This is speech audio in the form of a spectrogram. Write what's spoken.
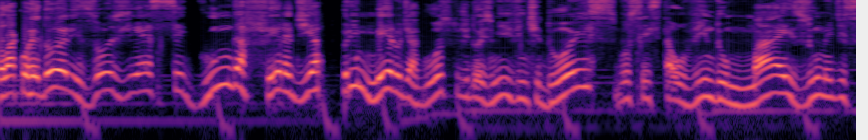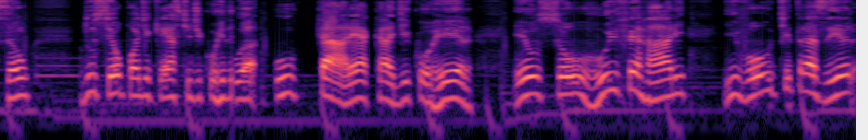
Olá, corredores! Hoje é segunda-feira, dia 1 de agosto de 2022. Você está ouvindo mais uma edição do seu podcast de corrida, O Careca de Correr. Eu sou Rui Ferrari e vou te trazer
